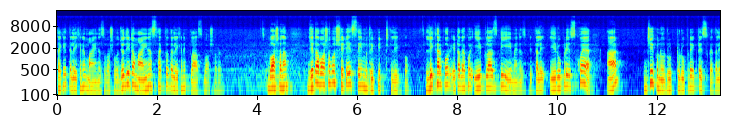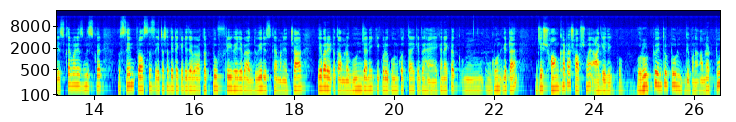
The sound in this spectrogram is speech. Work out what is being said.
থাকে, তাহলে এখানে মাইনাস বসাবো। যদি এটা মাইনাস থাকতো, তাহলে এখানে প্লাস বসাবে। বসালাম। যেটা বসাবো সেটাই সেম রিপিট লিখব। লেখার পর এটা দেখো A plus B A minus B তাহলে এর উপরে স্কোয়ার আর যে কোনো রুট টুর উপরে একটা স্কোয়ার তাহলে স্কোয়ার মাইনাস বি স্কোয়ার তো সেম প্রসেস এটার সাথে এটা কেটে যাবে, অর্থাৎ টু ফ্রি হয়ে যাবে, আর দুইয়ের স্কোয়ার মানে চার। এবার এটা তো আমরা গুণ জানি, কী করে গুণ করতে হয়, কিন্তু হ্যাঁ এখানে একটা গুণ এটা যে সংখ্যাটা সবসময় আগে লিখব। রুট টু ইন্টু টু দিব না, আমরা টু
